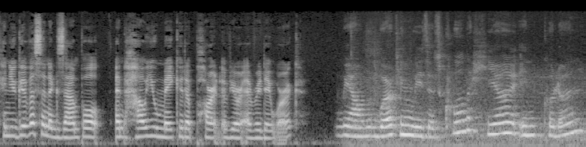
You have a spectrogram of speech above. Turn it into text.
can you give us an example and how you make it a part of your everyday work? We are working with a school here in Cologne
